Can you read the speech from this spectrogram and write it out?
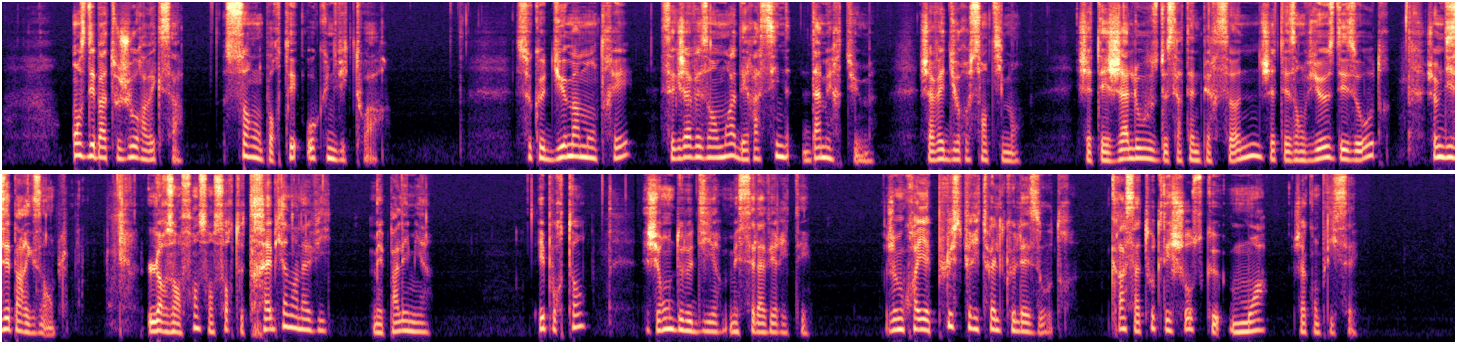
On se débat toujours avec ça, sans remporter aucune victoire. Ce que Dieu m'a montré, c'est que j'avais en moi des racines d'amertume. J'avais du ressentiment. J'étais jalouse de certaines personnes, j'étais envieuse des autres. Je me disais par exemple, leurs enfants s'en sortent très bien dans la vie, mais pas les miens. Et pourtant, j'ai honte de le dire, mais c'est la vérité. Je me croyais plus spirituelle que les autres, grâce à toutes les choses que moi j'accomplissais.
